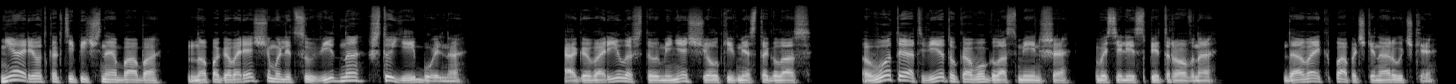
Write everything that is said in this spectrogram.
Не орет, как типичная баба, но по говорящему лицу видно, что ей больно. А говорила, что у меня щелки вместо глаз. Вот и ответ, у кого глаз меньше, Василиса Петровна. Давай к папочке на ручке.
